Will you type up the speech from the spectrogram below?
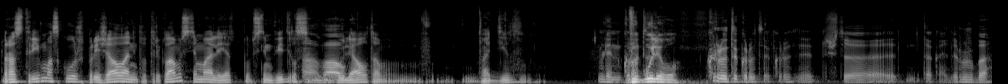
раз три в Москву уже приезжал, они тут рекламу снимали, я тут с ним виделся, А, вау. гулял там, водил, Блин, круто. выгуливал. Круто, круто, круто, что э, такая дружба.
